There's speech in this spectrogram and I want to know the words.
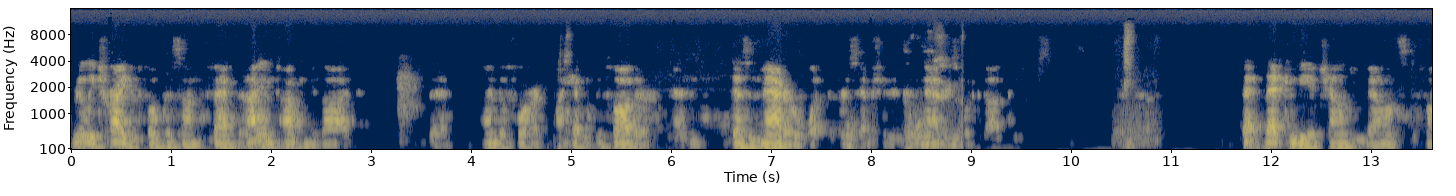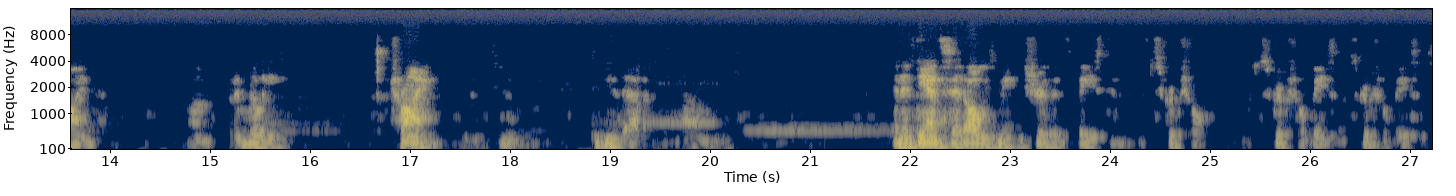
really tried to focus on the fact that I am talking to God, that I'm before my Heavenly Father, and it doesn't matter what the perception is, it matters what God thinks. Uh, that, that can be a challenging balance to find. Um, but I'm really trying to do that. And as Dan said, always making sure that it's based in scriptural, scriptural basis, scriptural basis,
